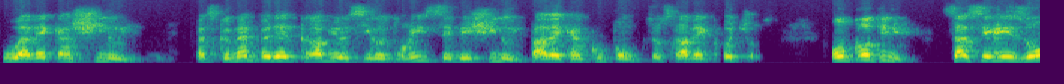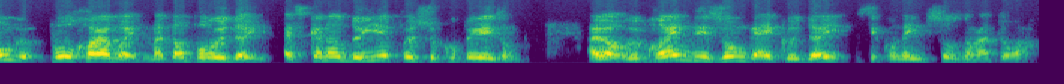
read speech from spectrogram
ou avec un chinouille? Parce que même peut-être que Rabbi aussi l'autorise, c'est des chinouilles, pas avec un coupon, ce sera avec autre chose. On continue. Ça, c'est les ongles pour Cholamoued. Maintenant, pour le deuil. Est-ce qu'un endeuillé peut se couper les ongles? Alors, le problème des ongles avec le deuil, c'est qu'on a une source dans la Torah.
